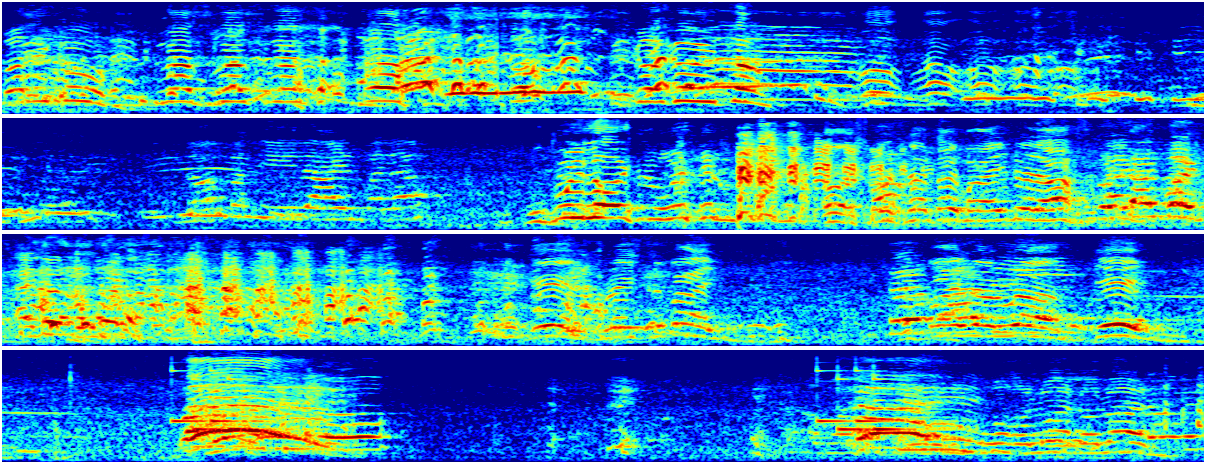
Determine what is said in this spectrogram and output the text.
Pare ko! Last! Last! Last! Ah! Go! Go! Wait lang! Dapat hilahin pala. Huwag mo ilahin mo yun! Oh, smart na tayo mga idol ha! Part, idol. Okay, race to five! The final round, game! All more, all more!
